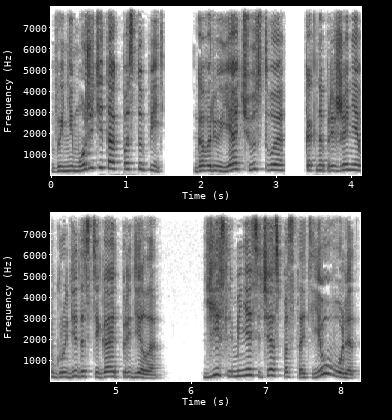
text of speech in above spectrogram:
Вы не можете так поступить, говорю я, чувствуя, как напряжение в груди достигает предела. Если меня сейчас по статье уволят,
